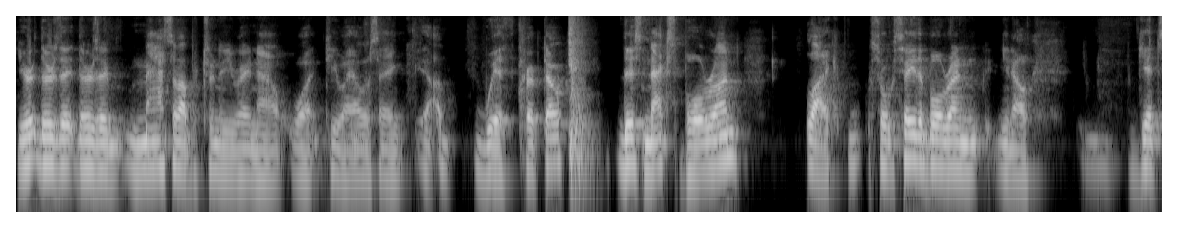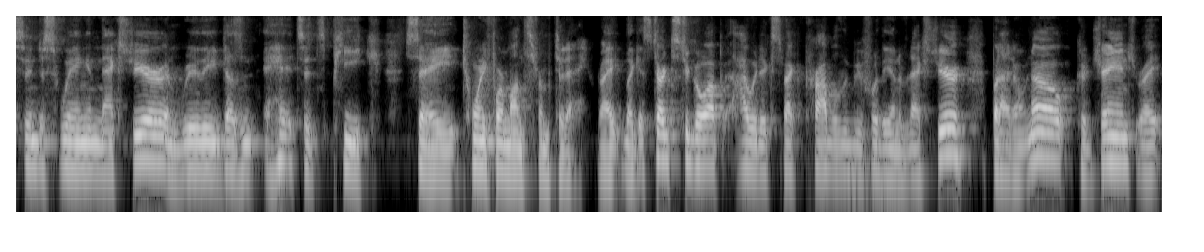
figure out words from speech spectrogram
You're, there's a there's a massive opportunity right now. What TYL was saying with crypto, this next bull run like so say the bull run you know gets into swing in next year and really doesn't hits its peak say 24 months from today right like it starts to go up i would expect probably before the end of next year but i don't know could change right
